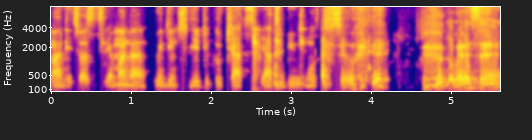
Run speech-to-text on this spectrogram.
man, it was Telemann that made him to leave the group chat. He had to be removed. So well, sir.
